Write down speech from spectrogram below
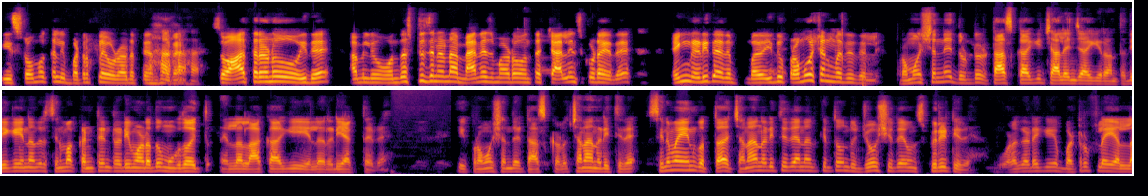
ಈ ಸ್ಟೋಮಕ್ ಅಲ್ಲಿ ಬಟರ್ಫ್ಲೈ ಓಡಾಡುತ್ತೆ ಅಂತಾರೆ. ಸೊ ಆ ತರನೂ ಇದೆ. ಆಮೇಲೆ ಒಂದಷ್ಟು ಜನನ ಮ್ಯಾನೇಜ್ ಮಾಡುವಂತ ಚಾಲೆಂಜ್ ಕೂಡ ಇದೆ. ಹೆಂಗ್ ನಡೀತಾ ಇದೆ ಬ- ಇದು ಪ್ರಮೋಷನ್ ಮಧ್ಯದಲ್ಲಿ? ಪ್ರಮೋಷನ್ನೇ ದೊಡ್ಡ ಟಾಸ್ಕ್ ಆಗಿ ಚಾಲೆಂಜ್ ಆಗಿರೋಂಥದ್ದು. ಈಗ ಏನಂದ್ರೆ ಸಿನಿಮಾ ಕಂಟೆಂಟ್ ರೆಡಿ ಮಾಡೋದು ಮುಗ್ದೋಯ್ತು. ಎಲ್ಲ ಲಾಕ್ ಆಗಿ ಎಲ್ಲ ರೆಡಿ ಆಗ್ತಾ ಇದೆ. ಈಗ ಪ್ರಮೋಷನ್ದೇ ಟಾಸ್ಕ್ಗಳು ಚೆನ್ನಾಗಿ ನಡೀತಿದೆ. ಸಿನಿಮಾ ಏನು ಗೊತ್ತಾ? ಚೆನ್ನಾಗಿ ನಡೀತಿದೆ ಅನ್ನೋದಕ್ಕಿಂತ ಒಂದು ಜೋಶ್ ಇದೆ ಒಂದು ಸ್ಪಿರಿಟ್ ಇದೆ. ಒಳಗಡೆಗೆ ಬಟರ್ಫ್ಲೈ ಅಲ್ಲ.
